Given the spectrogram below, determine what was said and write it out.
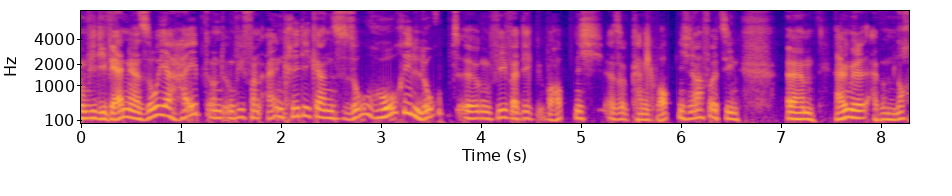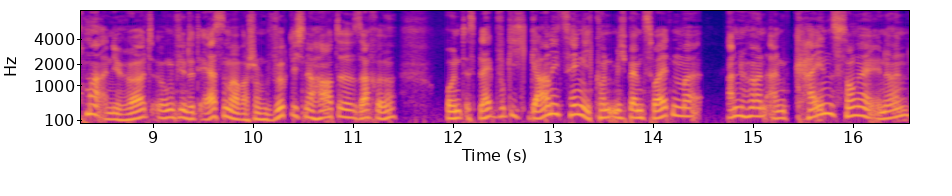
irgendwie, die werden ja so gehypt und irgendwie von allen Kritikern so hoch gelobt irgendwie, weil ich überhaupt nicht, also kann ich überhaupt nicht nachvollziehen. Ähm, da habe ich mir das Album nochmal angehört irgendwie und das erste Mal war schon wirklich eine harte Sache und es bleibt wirklich gar nichts hängen. Ich konnte mich beim zweiten Mal anhören an keinen Song erinnern.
